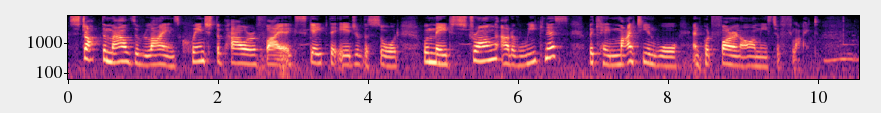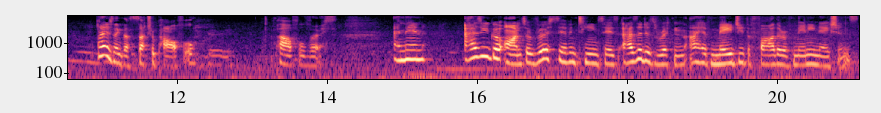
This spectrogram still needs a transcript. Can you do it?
stopped the mouths of lions, quenched the power of fire, escaped the edge of the sword, were made strong out of weakness, became mighty in war, and put foreign armies to flight. I just think that's such a powerful, powerful verse. And then as you go on, so verse 17 says, As it is written, I have made you the father of many nations,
